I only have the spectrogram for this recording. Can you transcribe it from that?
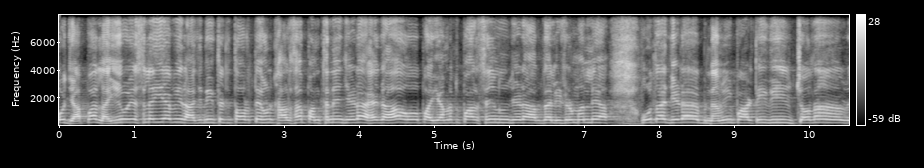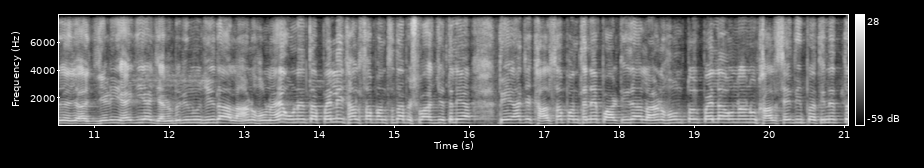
ਉਹ ਜਾਪਾ ਲਾਈਓ ਇਸ ਲਈ ਹੈ ਵੀ ਰਾਜਨੀਤਿਕ ਤੌਰ ਤੇ ਹੁਣ ਖਾਲਸਾ ਪੰਥ ਨੇ ਜਿਹੜਾ ਹੈਗਾ, ਉਹ ਭਾਈ ਅਮਰਤਪਾਲ ਸਿੰਘ ਨੂੰ ਜਿਹੜਾ ਆਪਦਾ ਲੀਡਰ ਮੰਨ ਲਿਆ, ਉਹ ਤਾਂ ਜਿਹੜਾ ਨਵੀਂ ਪਾਰਟੀ ਦੀ 14 ਜਿਹੜੀ ਹੈਗੀ ਆ ਜਨਵਰੀ ਨੂੰ ਜਿਹਦਾ ਐਲਾਨ ਹੋਣਾ ਹੈ, ਉਹਨੇ ਤਾਂ ਪਹਿਲਾਂ ਹੀ ਖਾਲਸਾ ਪੰਥ ਦਾ ਵਿਸ਼ਵਾਸ ਜਿੱਤ ਲਿਆ ਤੇ ਅੱਜ ਖਾਲਸਾ ਪੰਥ ਨੇ ਪਾਰਟੀ ਦਾ ਐਲਾਨ ਹੋਣ ਤੋਂ ਪਹਿਲਾਂ ਉਹਨਾਂ ਨੂੰ ਖਾਲਸੇ ਦੀ ਪ੍ਰਤੀਨਿਤ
